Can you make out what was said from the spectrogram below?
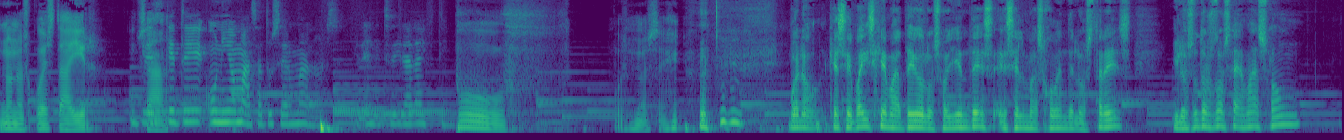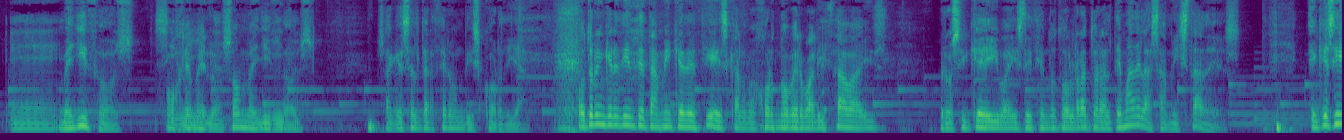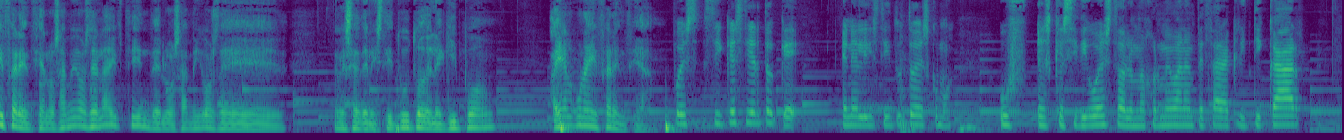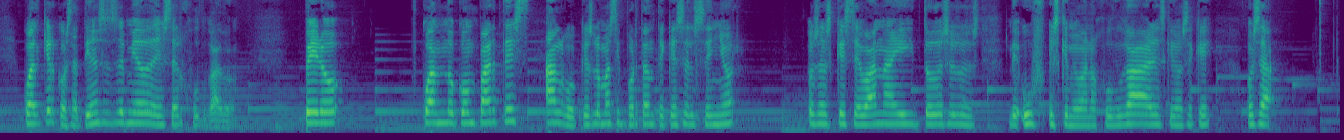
no nos cuesta ir. ¿Y O crees sea, que te unió más a tus hermanos el hecho de ir a Lifetime? uf, pues no sé. Bueno, que sepáis que Mateo, los oyentes, es el más joven de los tres y los otros dos además son Eh, mellizos sí, o gemelos, mellizos, son mellizos. mellizos. O sea que es el tercero en discordia. Otro ingrediente también que decíais, que a lo mejor no verbalizabais, pero sí que ibais diciendo todo el rato, era el tema de las amistades. ¿En qué se diferencian los amigos de Lifetime de los amigos de, yo sé, del instituto, del equipo? ¿Hay alguna diferencia? Pues sí que es cierto que en el instituto es como, uff, es que si digo esto a lo mejor me van a empezar a criticar, cualquier cosa, tienes ese miedo de ser juzgado. Pero cuando compartes algo que es lo más importante, que es el Señor, o sea, es que se van ahí todos esos de, uff, es que me van a juzgar, es que no sé qué. O sea,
